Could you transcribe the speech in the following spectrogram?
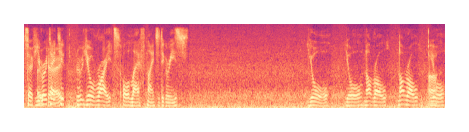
So if you Okay. rotate it, your right or left 90 degrees, your, your, not roll, not roll, Ah. your.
